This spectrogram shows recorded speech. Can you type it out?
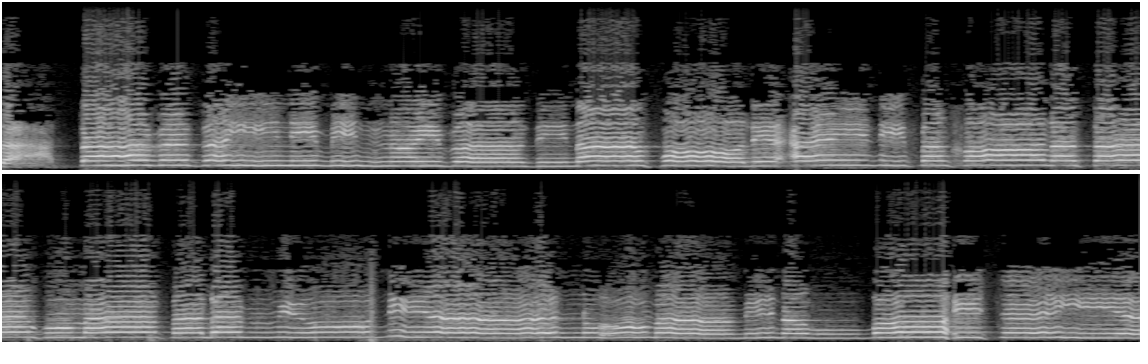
تحت عبدين من عبادنا صالحين فخانتاهما فلم يغنيا عنهما من الله شيئا.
